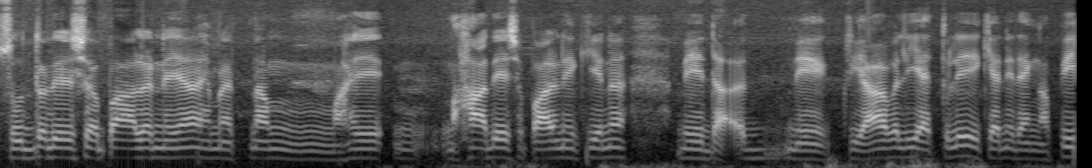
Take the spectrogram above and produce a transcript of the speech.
සුද්ධ දේශපාලනය එහෙම නැත්නම් මහේ මහා දේශපාලනය කියන මේ මේ ක්‍රියාවලිය ඇතුලේ කියන්නේ දැන් අපි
